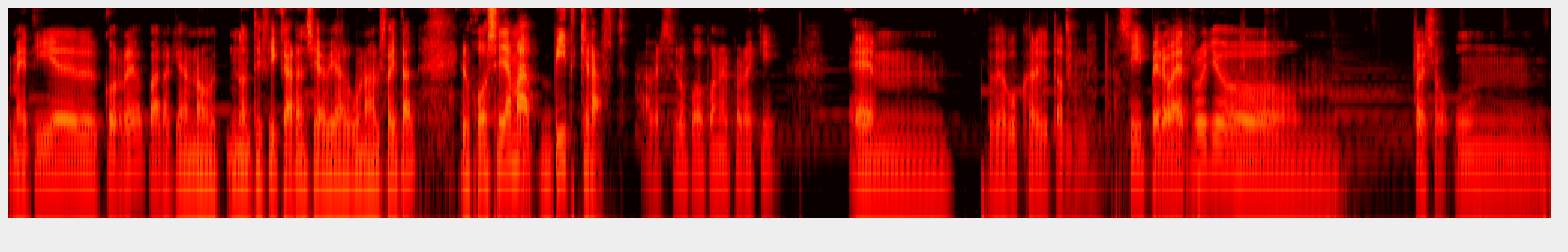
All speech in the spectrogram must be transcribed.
metí el correo para que nos notificaran si había algún alfa y tal. El juego se llama Bitcraft. A ver si lo puedo poner por aquí. Em, Lo voy a buscar yo también mientras. sí, pero es rollo. mm, Pues eso, un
